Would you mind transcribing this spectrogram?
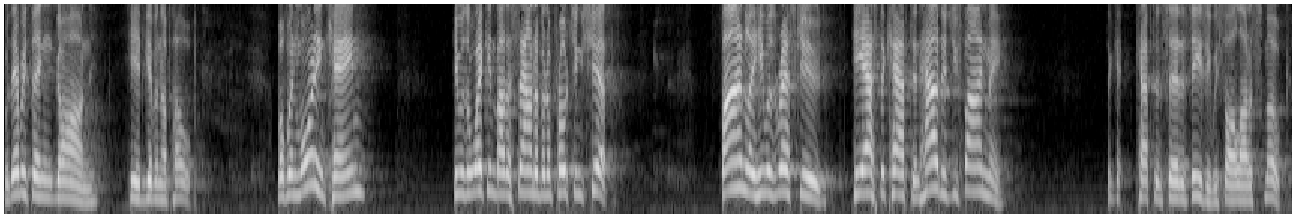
With everything gone, he had given up hope. But when morning came, he was awakened by the sound of an approaching ship. Finally, he was rescued. He asked the captain, How did you find me? The captain said, It's easy. We saw a lot of smoke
